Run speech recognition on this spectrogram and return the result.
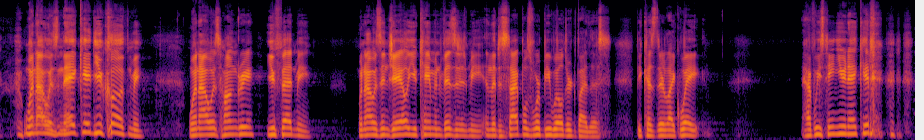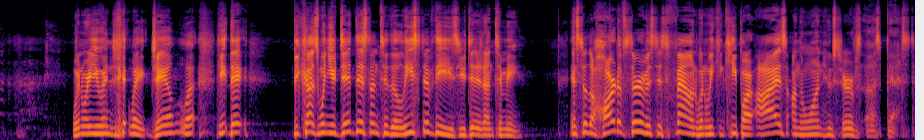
When I was naked, you clothed me. When I was hungry, you fed me. When I was in jail, you came and visited me. And the disciples were bewildered by this because they're like, wait, have we seen you naked? when were you in jail? Wait, jail? What? He, they, because when you did this unto the least of these, you did it unto me. And so the heart of service is found when we can keep our eyes on the one who serves us best.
